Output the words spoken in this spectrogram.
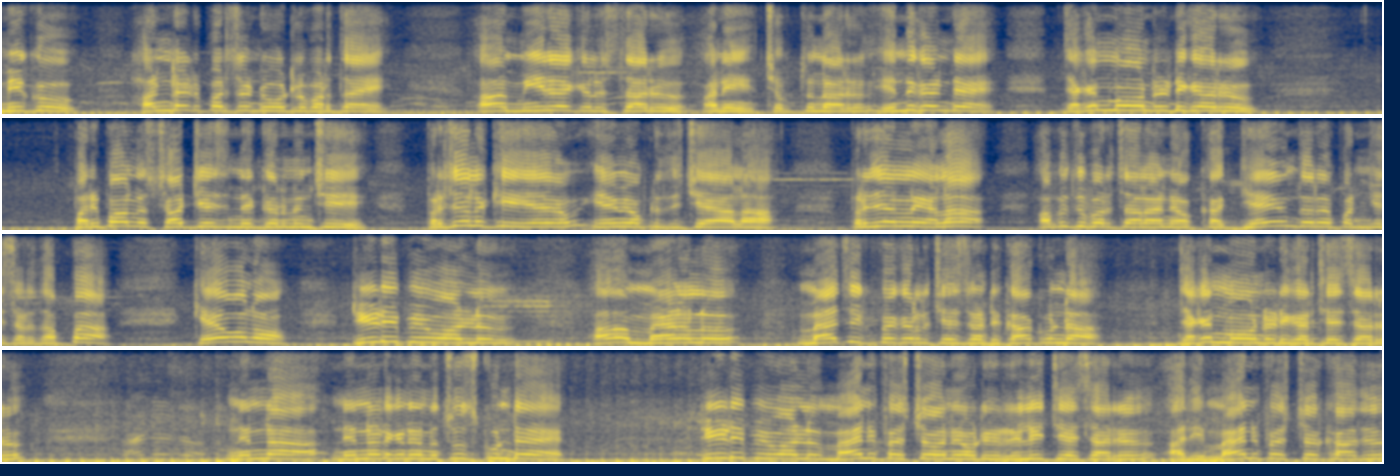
మీకు హండ్రెడ్ పర్సెంట్ ఓట్లు పడతాయి. ఆ, మీరే గెలుస్తారు అని చెప్తున్నారు. ఎందుకంటే జగన్మోహన్ రెడ్డి గారు పరిపాలన స్టార్ట్ చేసిన దగ్గర నుంచి ప్రజలకి ఏ ఏమి అభివృద్ధి చేయాలా? ప్రజల్ని ఎలా అభివృద్ధిపరచాలనే ఒక ధ్యేయంతోనే పనిచేశాడు తప్ప కేవలం టీడీపీ వాళ్ళు ఆ మేడలు మ్యాజిక్ ఫిగర్లు చేసినట్టు కాకుండా జగన్మోహన్ రెడ్డి గారు చేశారు. నిన్న నిన్నటికి నిన్న చూసుకుంటే టీడీపీ వాళ్ళు మేనిఫెస్టో అనే ఒకటి రిలీజ్ చేశారు. అది మేనిఫెస్టో కాదు.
